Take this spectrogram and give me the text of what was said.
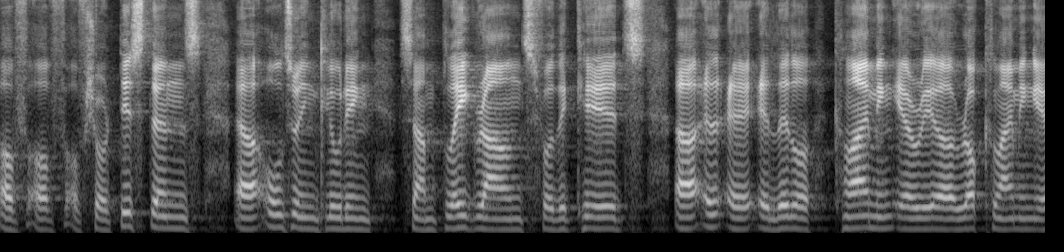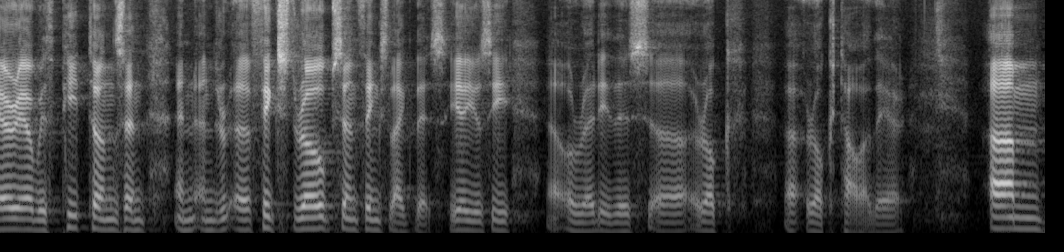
of, of, of short distance, uh, also including some playgrounds for the kids, uh, a, a, little climbing area, rock climbing area with pitons and, and, and uh, fixed ropes and things like this. Here you see uh, already this rock, rock tower there. Um,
